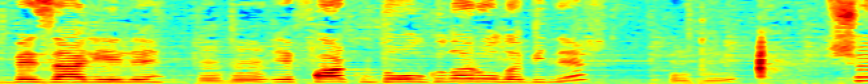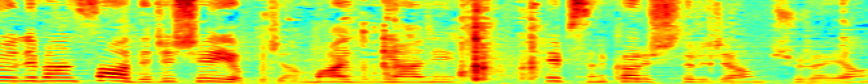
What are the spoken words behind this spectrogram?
bezelyeli. E, farklı dolgular olabilir. Şöyle ben sadece şey yapacağım. Yani hepsini karıştıracağım şuraya.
